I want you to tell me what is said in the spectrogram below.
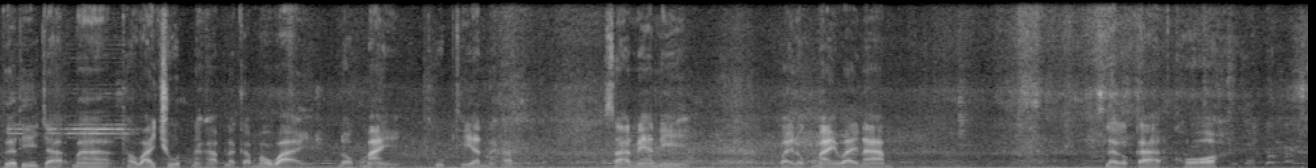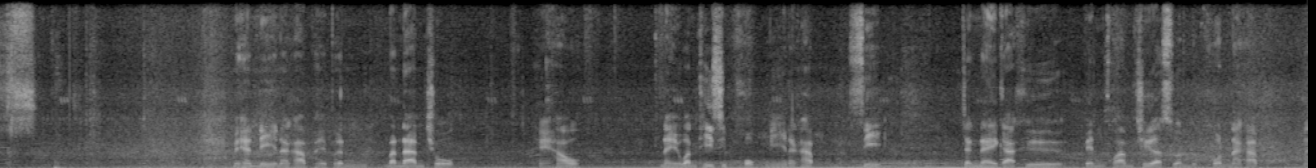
เพื่อที่จะมาถวายชุดนะครับ แล้วก็มาไหว้ดอกไม้ถูกเทียนนะครับสารแม่นี่ไหว้ดอกไม้ไหว้น้ำแล้วก็กะขอแม่นนี่นะครับ ให้เพิ่นบันดาลโชคให้เฮาในวันที่ 16 นี้นะครับสิ จังใดก็คือเป็นความเชื่อส่วนบุคคลนะครับ ใน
